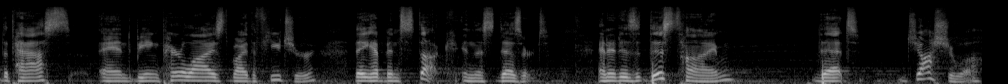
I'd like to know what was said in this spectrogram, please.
the past and being paralyzed by the future, they have been stuck in this desert. And it is at this time that Joshua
